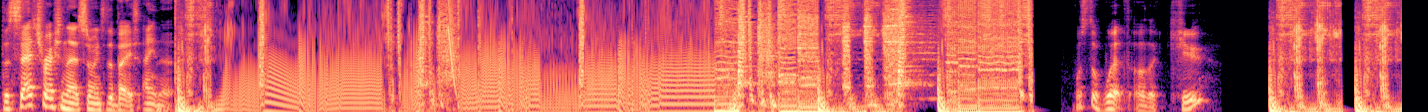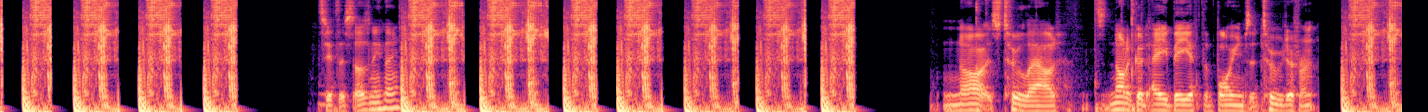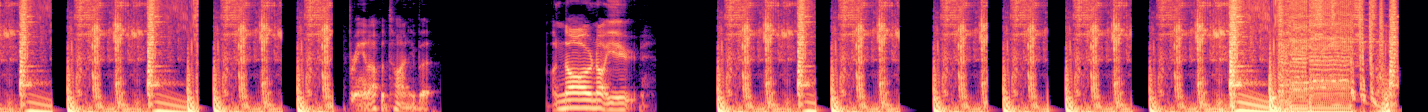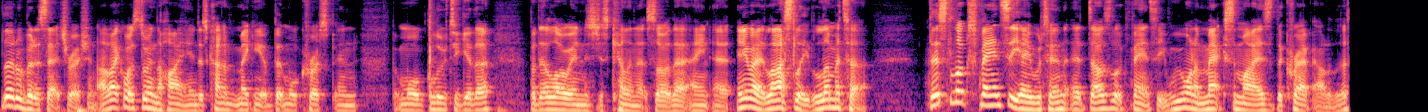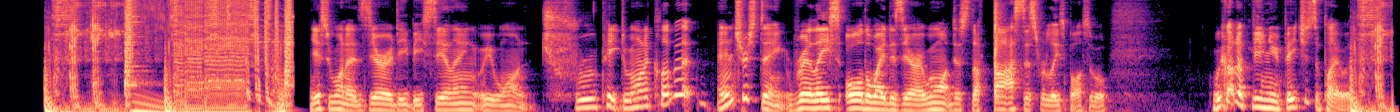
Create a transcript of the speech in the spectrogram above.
The saturation that it's doing to the bass, ain't it? What's the width of the Q? See if this does anything. No, it's too loud. It's not a good AB if the volumes are too different. Bring it up a tiny bit. No, not you. Little bit of saturation. I like what it's doing the high end. It's kind of making it a bit more crisp and a bit more glued together. But the low end is just killing it, so that ain't it. Anyway, lastly, limiter. This looks fancy, Ableton. It does look fancy. We want to maximize the crap out of this. Yes, we want a 0 dB ceiling. We want true peak. Do we want to clip it? Interesting. Release all the way to zero. We want just the fastest release possible. We've got a few new features to play with.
